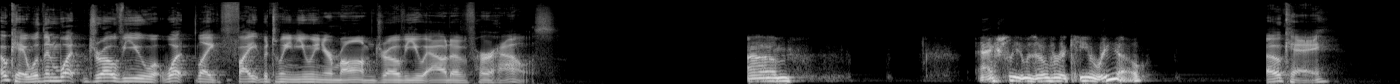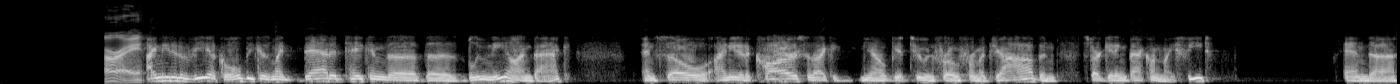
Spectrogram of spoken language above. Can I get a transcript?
Okay, well then what drove you what like fight between you and your mom drove you out of her house? Um, actually, it was over a Kia Rio. Okay. All right. I needed a vehicle because my dad had taken the the blue neon back, and so I needed a car so that I could, you know, get to and fro from a job and start getting back on my feet. And uh,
